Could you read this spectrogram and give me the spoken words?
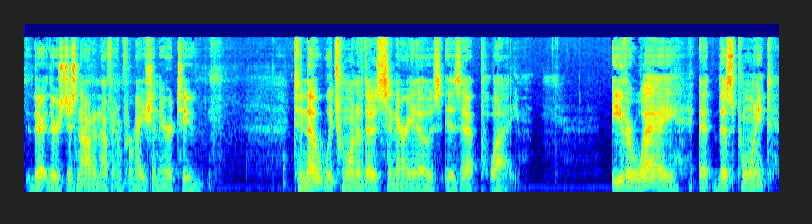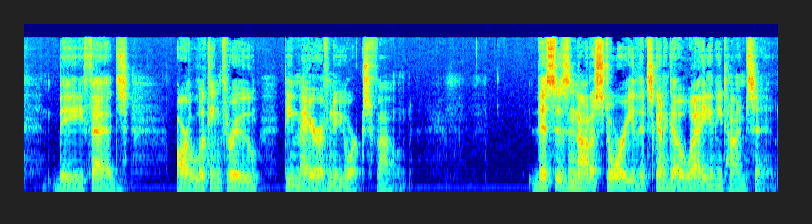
There, there's just not enough information there to to know which one of those scenarios is at play either way, at this point, the feds are looking through the mayor of New York's phone. This is not a story that's going to go away anytime soon.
